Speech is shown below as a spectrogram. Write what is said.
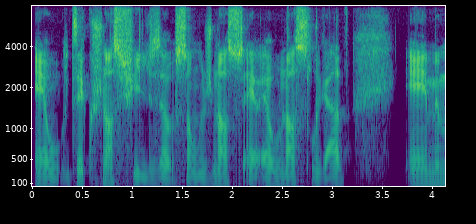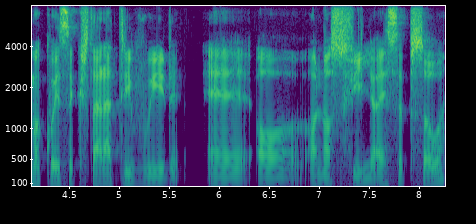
é o, dizer que os nossos filhos é, são os nossos, é, é, o nosso legado é a mesma coisa que estar a atribuir uh, ao, ao, nosso filho, a essa pessoa,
